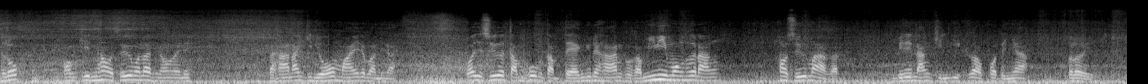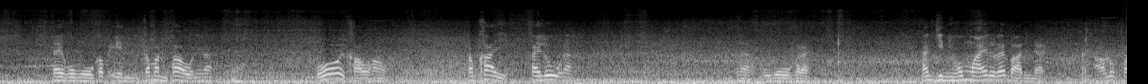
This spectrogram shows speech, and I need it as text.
สรุปของกินเฮาซื้อมาแล้วพี่น้องเลยนี่ไปหานั่งกินอยู่ห้องไม้ดี๋ยบัดนี้นะว่าจะซื้อตำพุ่งตำแตงอยู่ในห้านเขากับมีมีมองเฮือนังเฮาซื้อมากันไม่ได้นั่งกินอีกคือเอาพอแต่เนี้ยก็เลยได้หูหมูกับเอ็นกับมันเผานี่นะ โอ้ยเขาเฮากับไข่ไข่ลูกนะนะหูหมูก็ได้นั่งกินอยู่ห้องไม้เลยได้บาทนี่ได้เอาลงไป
